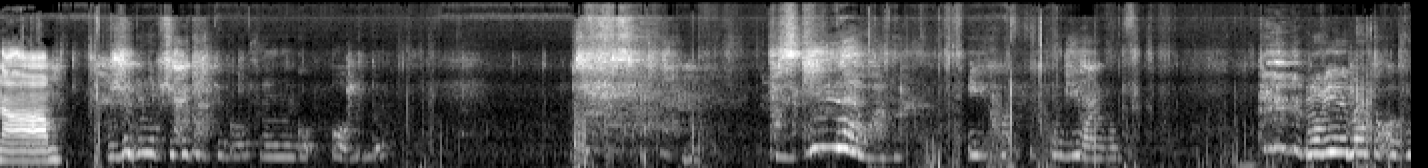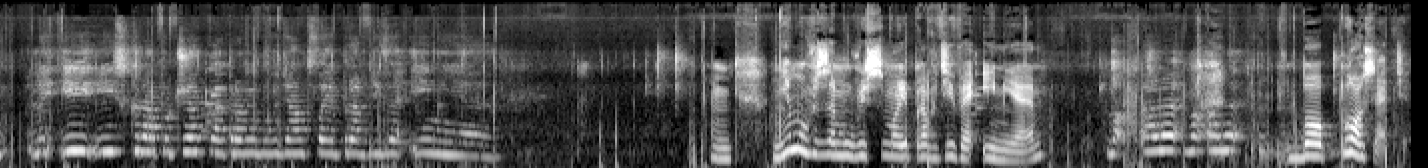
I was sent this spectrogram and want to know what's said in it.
no, Żeby nie przychodzić tego fajnego odby. Zginęłam. I cho- chodziłam w ogóle. Mówimy tu o... I, Iskra, poczekaj, prawie powiedziałam twoje prawdziwe imię. Nie mów, że mówisz moje prawdziwe imię, No, ale, no, ale... bo proszę cię,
